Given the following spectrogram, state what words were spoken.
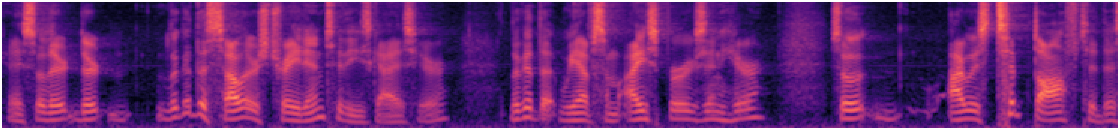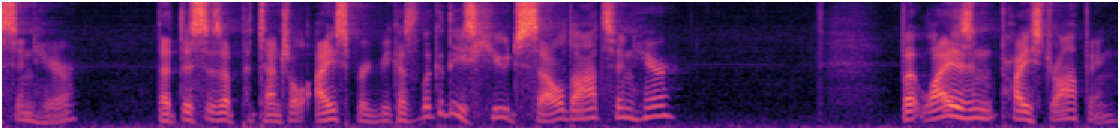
Okay so they're, they're look at the sellers trade into these guys here. Look at that we have some icebergs in here. So i was tipped off to this in here that this is a potential iceberg because look at these huge sell dots in here. But why isn't price dropping?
